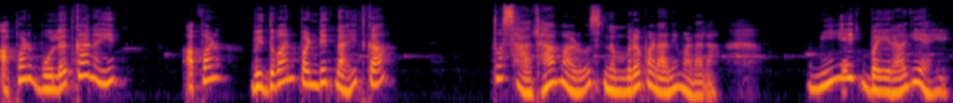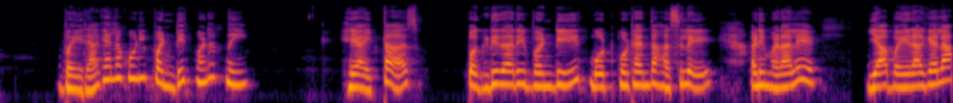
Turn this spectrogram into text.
आपण बोलत का नाहीत? आपण विद्वान पंडित नाहीत का? तो साधा माणूस नम्रपणाने म्हणाला मी एक बैरागी आहे. बैराग्याला कोणी पंडित म्हणत नाही. हे ऐकताच पगडीदारी बंडीत मोठमोठ्यांदा हसले आणि म्हणाले या बैराग्याला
